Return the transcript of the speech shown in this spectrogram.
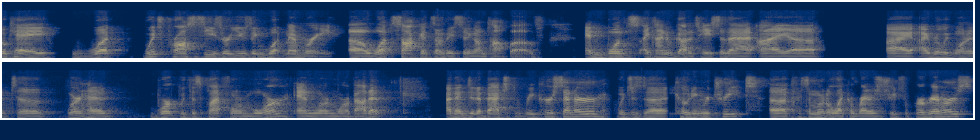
okay, what which processes are using what memory? Uh, what sockets are they sitting on top of? And once I kind of got a taste of that, I uh, I, I really wanted to learn how to work with this platform more and learn more about it. I then did a batch at the Recurse Center, which is a coding retreat, uh, similar to like a writer's retreat for programmers.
